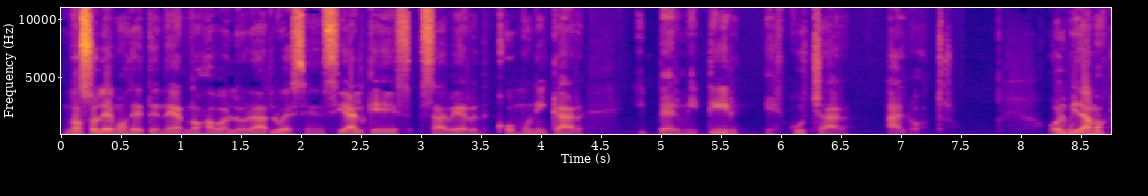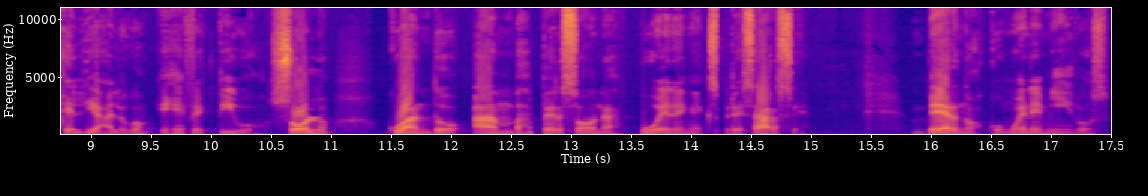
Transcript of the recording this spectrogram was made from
No solemos detenernos a valorar lo esencial que es saber comunicar y permitir escuchar al otro. Olvidamos que el diálogo es efectivo solo cuando ambas personas pueden expresarse. Vernos como enemigos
